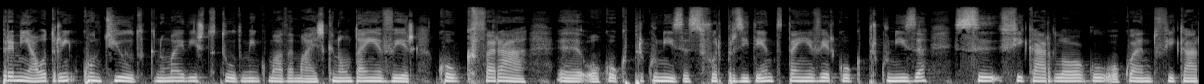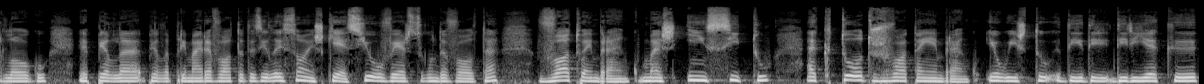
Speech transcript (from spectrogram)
para mim, há outro conteúdo que no meio disto tudo me incomoda mais, que não tem a ver com o que fará eh, ou com o que preconiza se for presidente, tem a ver com o que preconiza se ficar logo ou quando ficar logo pela, pela primeira volta das eleições, que é se houver segunda volta, voto em branco, mas incito a que todos votem em branco. Eu isto diria que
